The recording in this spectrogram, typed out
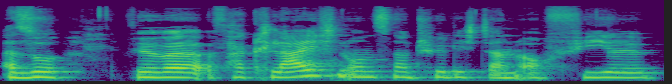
Also wir vergleichen uns natürlich dann auch viel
